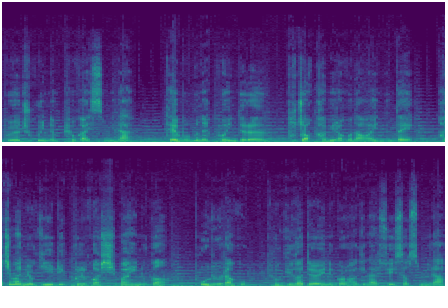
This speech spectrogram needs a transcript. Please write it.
보여주고 있는 표가 있습니다. 대부분의 코인들은 부적합이라고 나와 있는데 하지만 여기 리플과 시바이누가 보류라고 표기가 되어 있는 걸 확인할 수 있었습니다.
